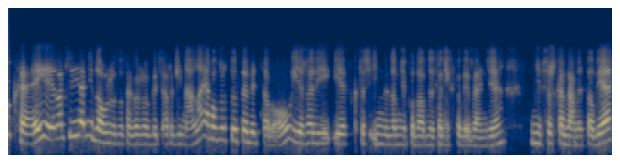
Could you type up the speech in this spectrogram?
okej, znaczy ja nie dążę do tego, żeby być oryginalna, ja po prostu chcę być sobą. Jeżeli jest ktoś inny do mnie podobny, to niech sobie będzie, nie przeszkadzamy sobie.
